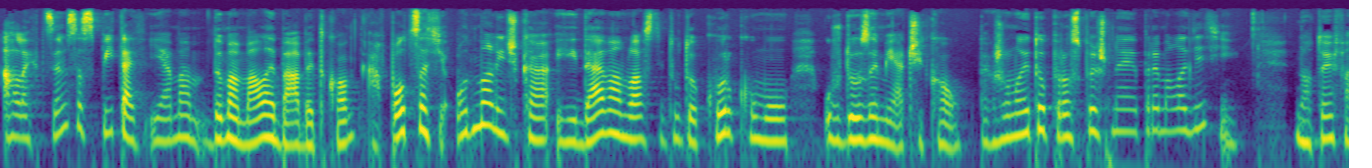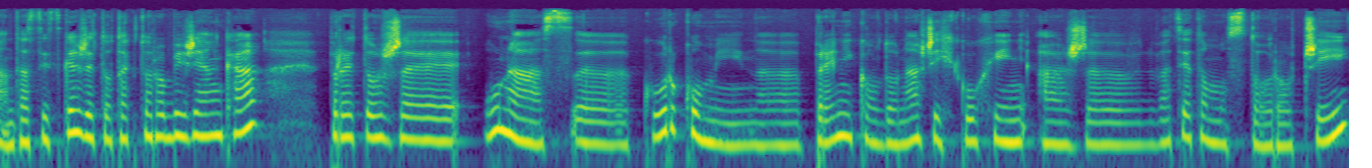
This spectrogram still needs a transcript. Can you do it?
Ale chcem sa spýtať, ja mám doma malé bábetko a v podstate od malička jej dávam vlastne túto kurkumu už do zemiačikov. Takže ono je to prospešné pre malé deti. No to je fantastické, že to takto robí Žianka pretože u nás e, kurkumín e, prenikol do našich kuchyň až v 20. storočí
